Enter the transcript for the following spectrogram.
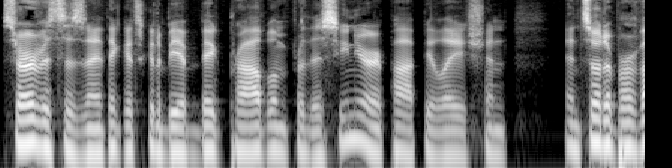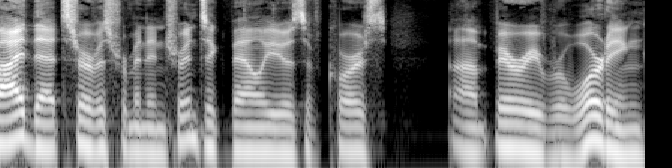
services and I think it's going to be a big problem for the senior population. And so to provide that service from an intrinsic value is of course um, very rewarding,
